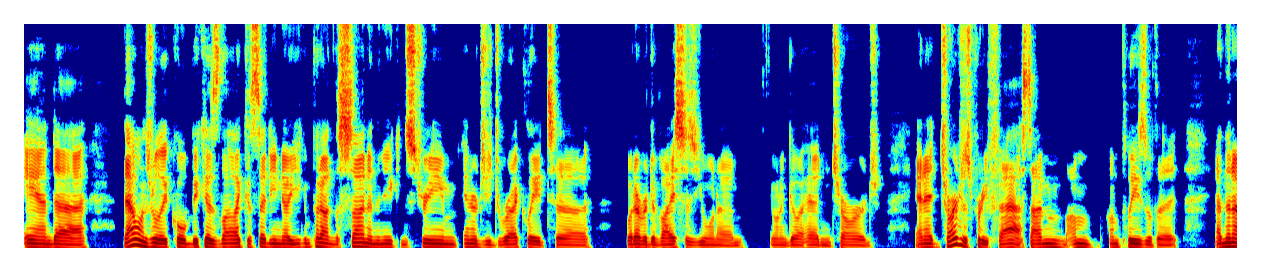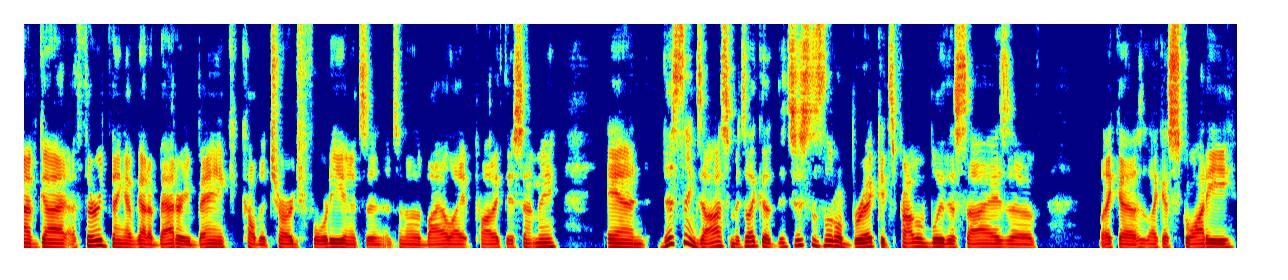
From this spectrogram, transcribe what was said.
and uh, that one's really cool because, like I said, you know, you can put out in the sun, and then you can stream energy directly to whatever devices you want to you want to go ahead and charge, and it charges pretty fast. I'm I'm I'm pleased with it. And then I've got a third thing. I've got a battery bank called the Charge 40, and it's a it's another BioLite product they sent me. And this thing's awesome. It's like a it's just this little brick. It's probably the size of like a like a squatty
